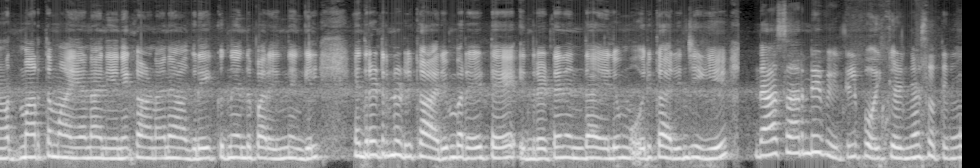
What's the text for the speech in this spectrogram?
ആത്മാർത്ഥമായാണ് അനിയനെ കാണാൻ ആഗ്രഹിക്കുന്നു എന്ന് പറയുന്നെങ്കിൽ ഇന്ദ്രേട്ടൻ ഒരു കാര്യം പറയട്ടെ ഇന്ദ്രേട്ടൻ എന്തായാലും ഒരു കാര്യം ചെയ്യേ ദാസാറിന്റെ വീട്ടിൽ പോയി കഴിഞ്ഞാൽ സത്യനെ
